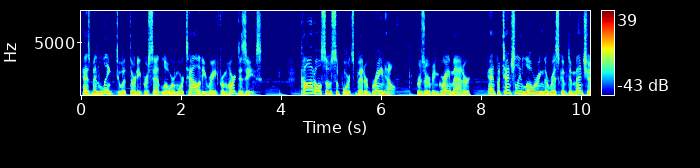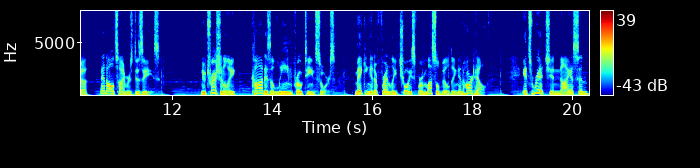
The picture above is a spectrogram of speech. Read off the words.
has been linked to a 30% lower mortality rate from heart disease. Cod also supports better brain health, preserving gray matter, and potentially lowering the risk of dementia and Alzheimer's disease. Nutritionally, cod is a lean protein source, making it a friendly choice for muscle building and heart health. It's rich in niacin,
